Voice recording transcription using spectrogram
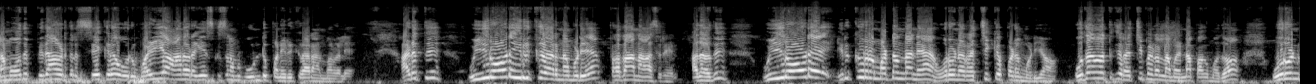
நம்ம வந்து பிதாவிடத்தில் சேர்க்கிற ஒரு வழியா ஆனவர் இயேசு கிறிஸ்து நமக்கு உண்டு பண்ணியிருக்கிறார் நண்பர்களே. அடுத்து உயிரோடு இருக்கிறார் நம்முடைய பிரதான ஆசிரியர். அதாவது உயிரோடு இருக்கிறவர் மட்டும் தானே ஒருவனை ரச்சிக்கப்பட முடியும். உதாரணத்துக்கு ரட்சிப்பென்றால் நம்ம என்ன பார்க்கும்போதோ ஒருவன்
